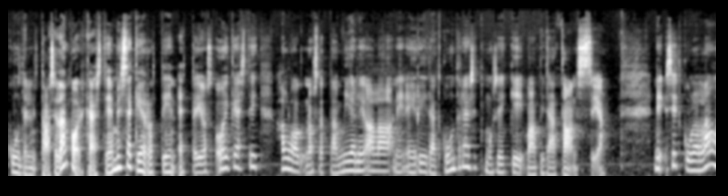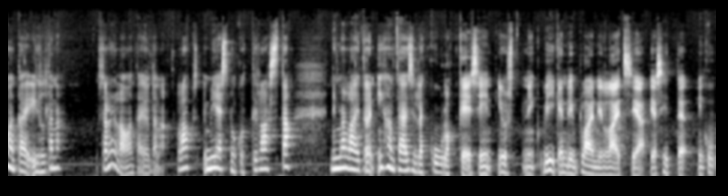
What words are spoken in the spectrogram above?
kuuntelin taas jotain podcastia, missä kerrottiin, että jos oikeasti haluaa nostattaa mielialaa, niin ei riitä, että kuuntelee sit musiikkia, vaan pitää tanssia. Niin sit kuule lauantai-iltana, se oli lauantai-iltana, laps, mies nukutti lasta, niin mä laitoin ihan täysille kuulokkeisiin just niin Weekendin Blinding Lightsia ja sitten niin kuin,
